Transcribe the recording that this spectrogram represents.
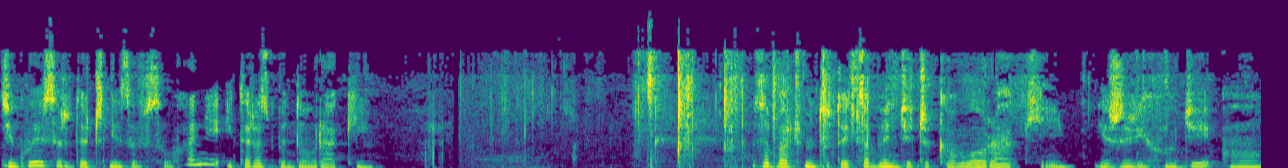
Dziękuję serdecznie za wysłuchanie i teraz będą raki. Zobaczmy tutaj, co będzie czekało raki, jeżeli chodzi o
